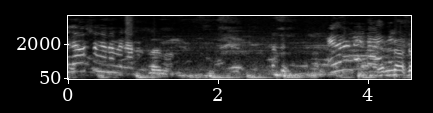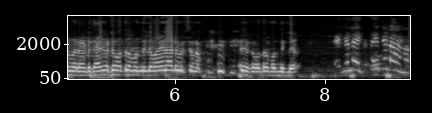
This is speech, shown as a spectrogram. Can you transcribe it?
എല്ലാ വർഷവും കാണാൻ വരാറുണ്ട്? എല്ലാ വർഷം വരാറുണ്ട്. കഴിഞ്ഞ വർഷം മാത്രം വന്നില്ല. വയനാട് ദർശനം കഴിഞ്ഞ വർഷം മാത്രം വന്നില്ല. എങ്ങനെ? എക്സൈറ്റഡ് ആണോ?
